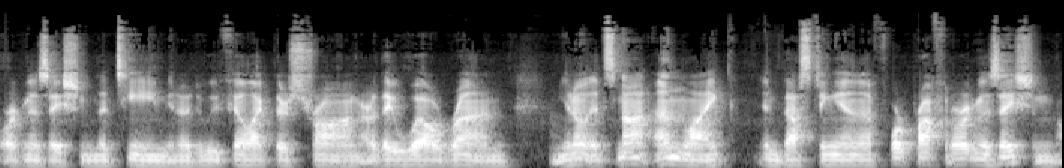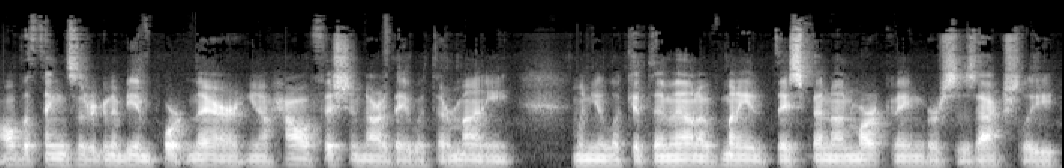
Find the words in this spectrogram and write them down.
organization, the team. You know, do we feel like they're strong? Are they well run? You know, it's not unlike investing in a for-profit organization. All the things that are going to be important there. You know, how efficient are they with their money? When you look at the amount of money that they spend on marketing versus actually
